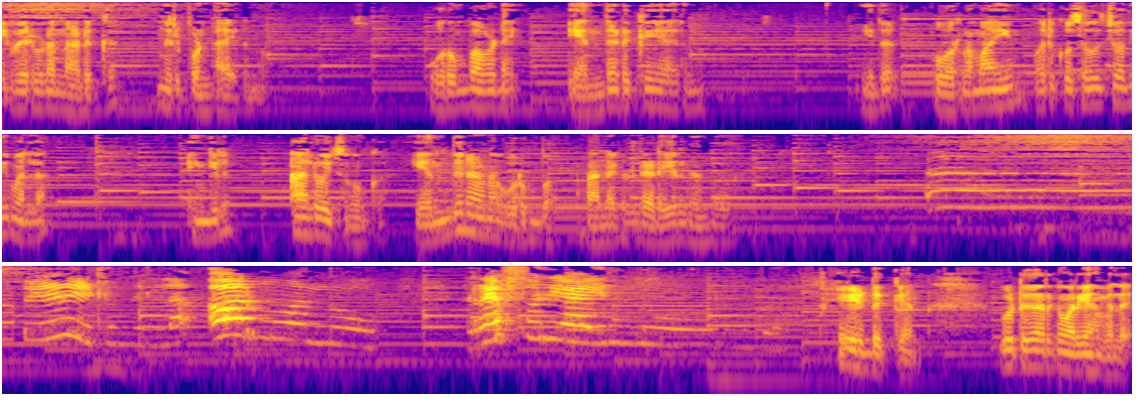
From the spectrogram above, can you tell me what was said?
ഇവരുടെ നടുക്ക് നിൽപ്പുണ്ടായിരുന്നു. ഉറുമ്പ് അവിടെ എന്തെടുക്കുകയായിരുന്നു? ഇത് പൂർണമായും ഒരു കുസൃതി ചോദ്യമല്ല. എങ്കിലും ആലോചിച്ചു നോക്കുക. എന്തിനാണ് ഉറുമ്പ് ആനകളുടെ ഇടയിൽ നിന്നത്? എടുക്കാൻ കൂട്ടുകാർക്കും അറിയാമല്ലേ?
